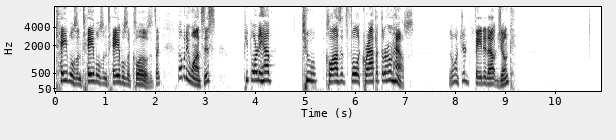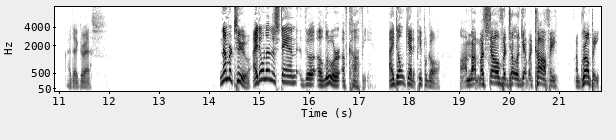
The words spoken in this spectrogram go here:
tables and tables and tables of clothes? It's like nobody wants this. People already have two closets full of crap at their own house. They don't want your faded out junk. I digress. Number two, I don't understand the allure of coffee. I don't get it. People go, well, I'm not myself until I get my coffee. I'm grumpy.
